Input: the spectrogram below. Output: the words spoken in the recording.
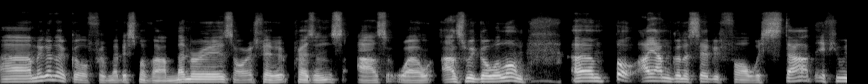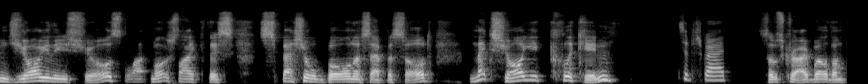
Um, we're going to go through maybe some of our memories or our favorite presents as well as we go along. Um, but I am going to say before we start, if you enjoy these shows, like much like this special bonus episode, make sure you click in subscribe subscribe. Well done.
